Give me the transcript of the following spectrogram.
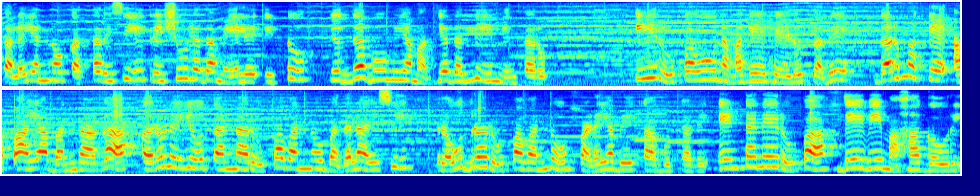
ತಲೆಯನ್ನು ಕತ್ತರಿಸಿ ತ್ರಿಶೂಲದ ಮೇಲೆ ಇಟ್ಟು ಯುದ್ಧ ಭೂಮಿಯ ಮಧ್ಯದಲ್ಲಿ ನಿಂತರು. ಈ ರೂಪವು ನಮಗೆ ಹೇಳುತ್ತದೆ, ಧರ್ಮಕ್ಕೆ ಅಪಾಯ ಬಂದಾಗ ಕರುಣೆಯು ತನ್ನ ರೂಪವನ್ನು ಬದಲಾಯಿಸಿ ರೌದ್ರ ರೂಪವನ್ನು ಪಡೆಯಬೇಕಾಗುತ್ತದೆ. ಎಂಟನೇ ರೂಪ, ದೇವಿ ಮಹಾಗೌರಿ.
